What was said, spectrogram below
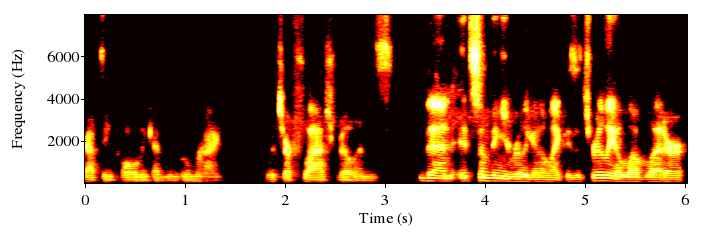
Captain Cold and Captain Boomerang, which are Flash villains. Then it's something you're really gonna like, because it's really a love letter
